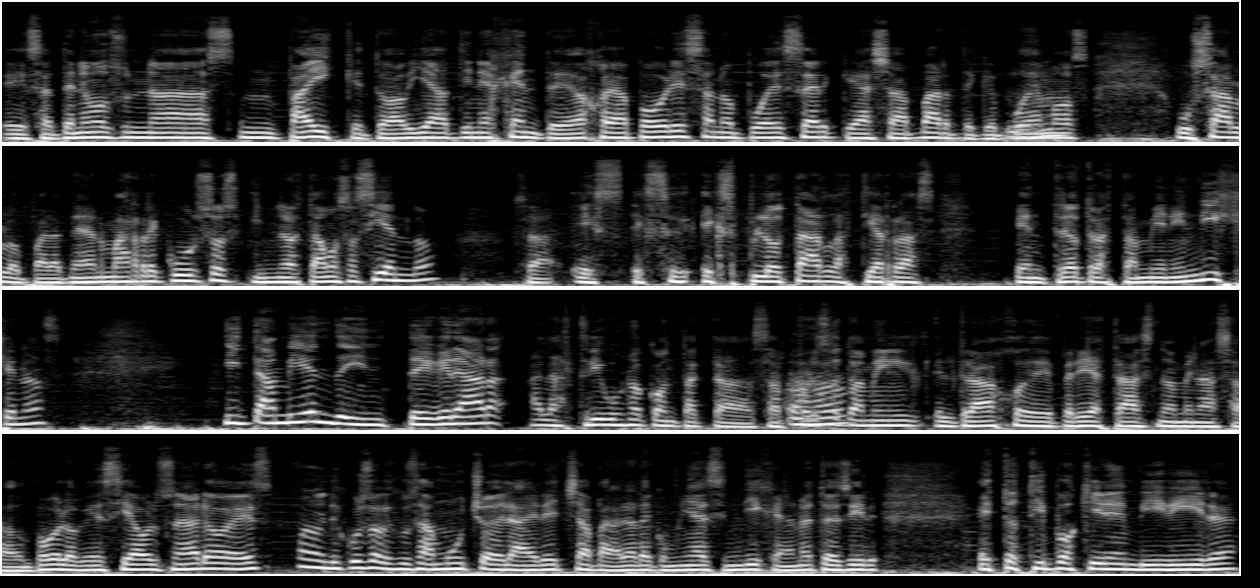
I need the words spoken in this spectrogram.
eh, o sea, tenemos unas- un país que todavía tiene gente debajo de la pobreza, no puede ser que haya parte que podemos usarlo para tener más recursos y no lo estamos haciendo. O sea, es, es explotar las tierras, entre otras también indígenas. Y también de integrar a las tribus no contactadas. Por Ajá. eso también el, el trabajo de Pereira estaba siendo amenazado. Un poco lo que decía Bolsonaro es, bueno, un discurso que se usa mucho de la derecha para hablar de comunidades indígenas, ¿no? Esto es decir, estos tipos quieren vivir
